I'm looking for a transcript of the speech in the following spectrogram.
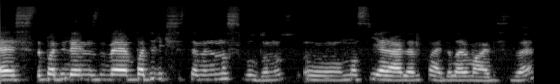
e, badilerinizi ve badilik sistemini nasıl buldunuz? E, nasıl yararları, faydaları vardı size?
